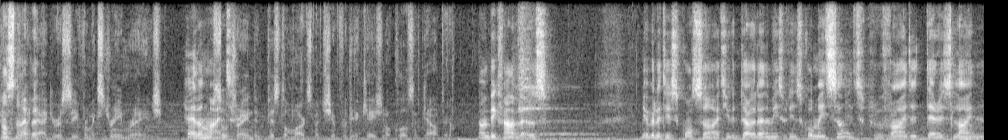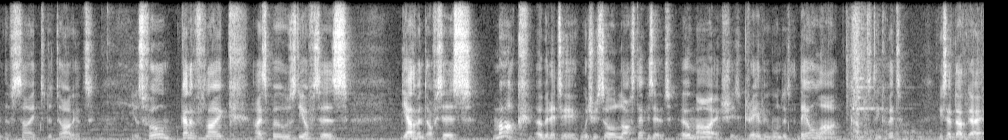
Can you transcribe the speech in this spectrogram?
not sniper. accuracy from extreme range. I They're don't also mind. trained in pistol marksmanship for the occasional close encounter. I'm a big fan of those. New ability squad sight. You can target enemies within squad mate sight, provided there is line of sight to the target. Useful, kind of like, I suppose, the officers, the Advent officers Mark ability, which we saw last episode. Oh my, she's gravely wounded. They all are, come to think of it. Except that guy.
